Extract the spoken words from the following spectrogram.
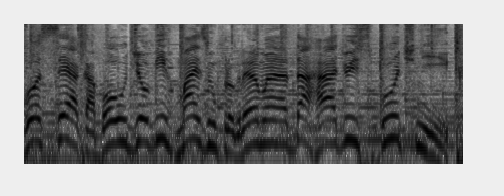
Você acabou de ouvir mais um programa da Rádio Sputnik.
